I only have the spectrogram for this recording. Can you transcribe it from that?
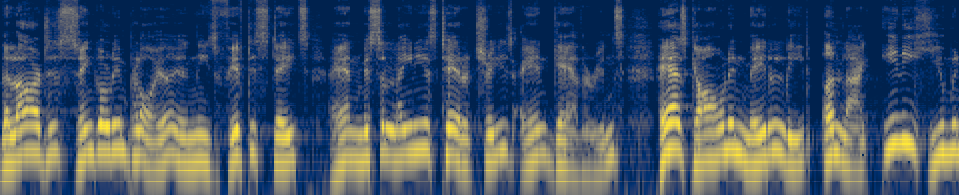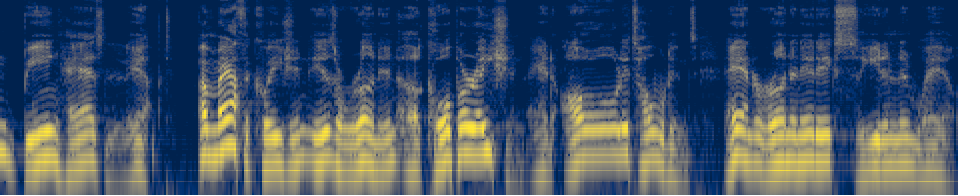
the largest single employer in these 50 states and miscellaneous territories and gatherings, has gone and made a leap unlike any human being has leapt. A math equation is running a corporation and all its holdings, and running it exceedingly well.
